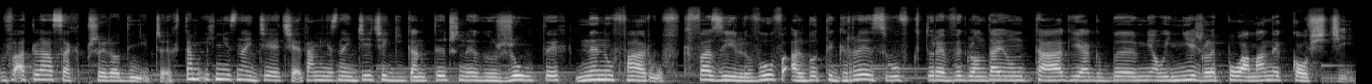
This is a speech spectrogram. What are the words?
w atlasach przyrodniczych. Tam ich nie znajdziecie, tam nie znajdziecie gigantycznych, żółtych nenufarów, quasi lwów albo tygrysów, które wyglądają tak, jakby miały nieźle połamane kości.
